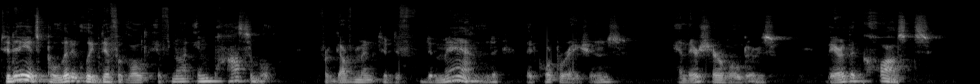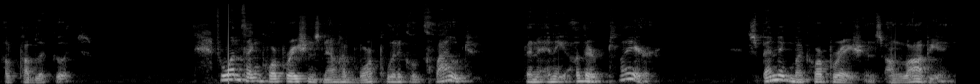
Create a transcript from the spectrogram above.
Today, it's politically difficult, if not impossible, for government to de- demand that corporations and their shareholders bear the costs of public goods. For one thing, corporations now have more political clout than any other player Spending by corporations on lobbying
